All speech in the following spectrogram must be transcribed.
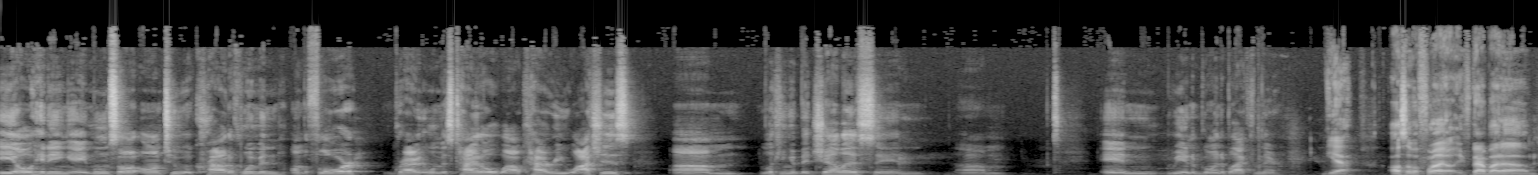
Io hitting a moonsault onto a crowd of women on the floor, grabbing the women's title while Kairi watches, um, looking a bit jealous, and um, and we end up going to black from there. Yeah. Also, before that, you forgot about um,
